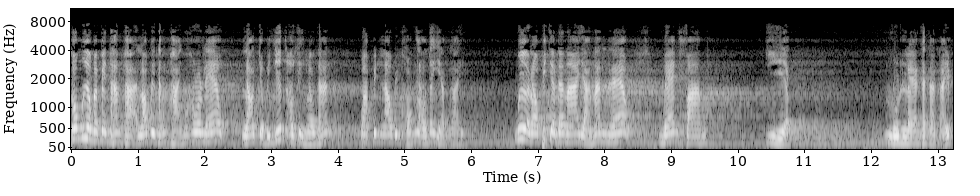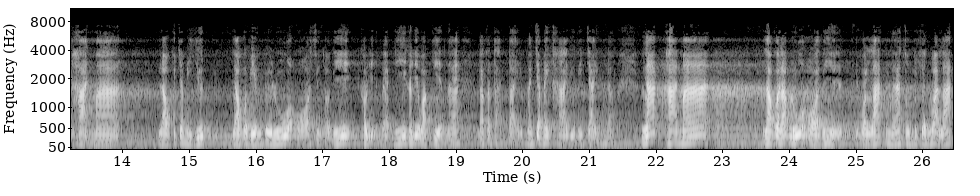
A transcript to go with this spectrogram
ก็เมื่อมันเป็นทางผ่านเราเป็นทางผ่านของเขาแล้ว เราจะไปยึดเอาสิ่งเหล่านั้น ว่าเป็นเราเป็นของเราได้อย่างไร เมื่อเราพิจารณาอย่างนั้นแล้ว แม้นความเกียดรุนแรงขนาดไหนผ่านมา เราก็จะไม่ยึด เราก็เพียงไปรู้ว่าอ๋อสิ่งเหล่านี้เขาเรียกแบบนี้เขาเรียกว่าเกียรตินะ แล้วก็ตัดไป มันจะไม่คาอยู่ในใจของเรา รักผ่านมา เราก็รับรู้ว่าอ๋อนี่ว่ารักนะสมมติกันว่ารัก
